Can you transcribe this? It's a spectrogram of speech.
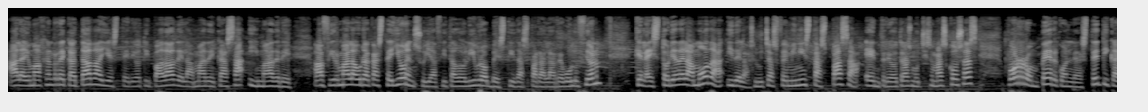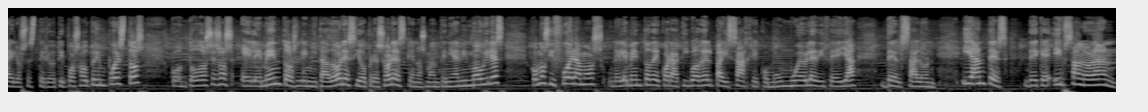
a la imagen recatada y estereotipada de la ama de casa y madre. Afirma Laura Castelló en su ya citado libro Vestidas para la Revolución que la historia de la moda y de las luchas feministas pasa, entre otras muchísimas cosas, por romper con la estética y los estereotipos autoimpuestos, con todos esos elementos limitadores y opresores que nos mantenían inmóviles, como si fuéramos un elemento decorativo del paisaje, como un mueble, dice ella, del salón. Y antes de que Yves Saint Laurent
